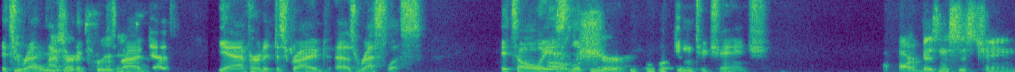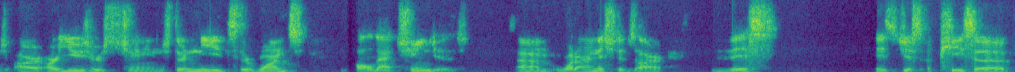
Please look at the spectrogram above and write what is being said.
It's re- I've heard improving. it described as yeah, I've heard it described as restless. It's always oh, looking sure. looking to change. Our businesses change, our our users change, their needs, their wants, all that changes. Um, what our initiatives are. This is just a piece of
